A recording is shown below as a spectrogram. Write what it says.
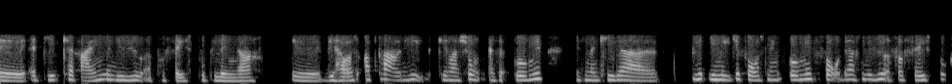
øh, at de ikke kan regne med nyheder på Facebook længere. Øh, vi har også opdraget en hel generation, altså unge, hvis man kigger i medieforskning, unge får deres nyheder fra Facebook.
